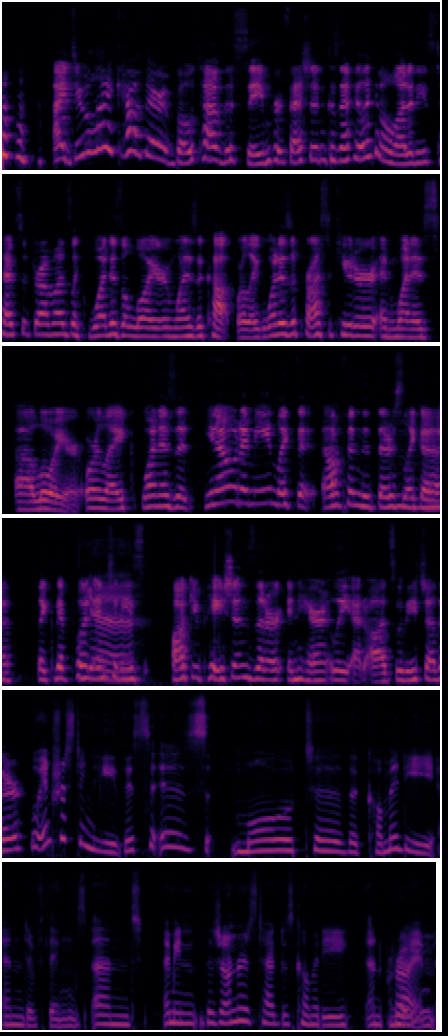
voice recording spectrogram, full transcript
I do like how they both have the same profession because I feel like in a lot of these types of dramas, like one is a lawyer and one is a cop, or like one is a prosecutor and one is a lawyer, or like one is a, you know what I mean? Like that often that there's like a, mm-hmm. like they're put into these occupations that are inherently at odds with each other. Well, interestingly, this is more to the comedy end of things. And I mean, the genre is tagged as comedy and crime,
